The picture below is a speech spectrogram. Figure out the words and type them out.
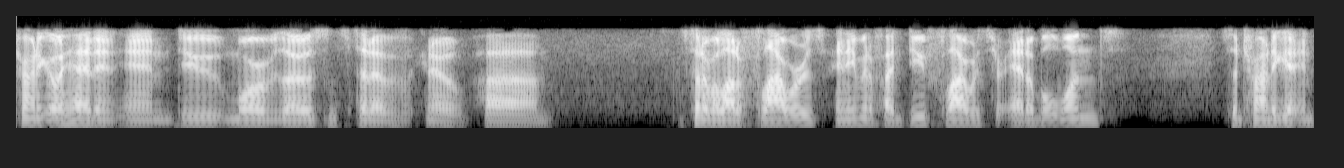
trying to go ahead and and do more of those instead of you know um instead of a lot of flowers. And even if I do flowers, they're edible ones. So trying to get in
